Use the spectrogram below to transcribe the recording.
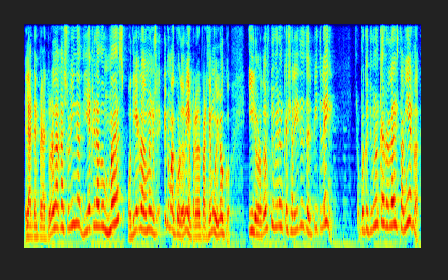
La temperatura de la gasolina 10 grados más o 10 grados menos. Es que no me acuerdo bien, pero me pareció muy loco. Y los dos tuvieron que salir desde el pit lane. Porque tuvieron que arreglar esta mierda.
